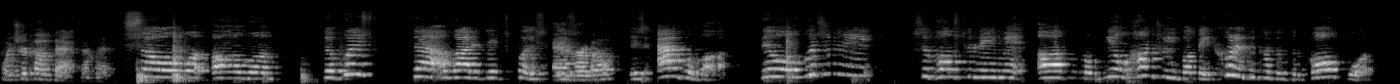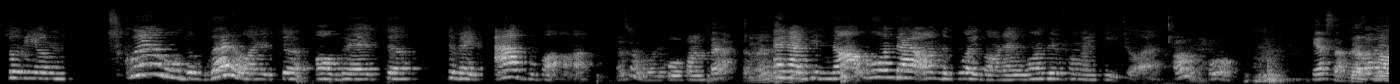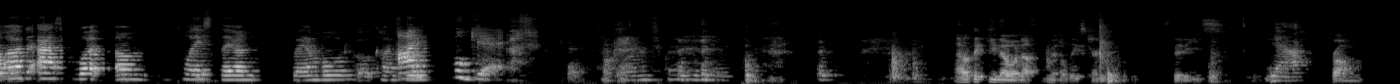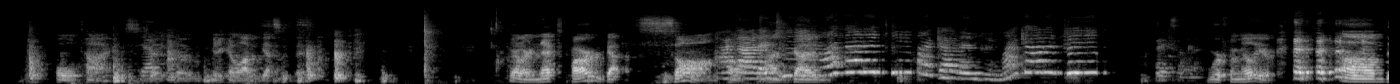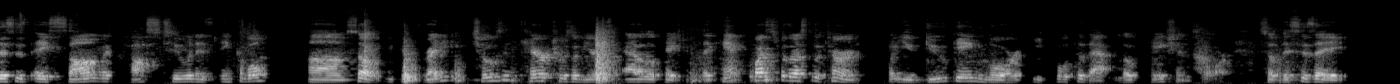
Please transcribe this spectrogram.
What's your fun fact on it? So um, the place that a lot of takes place is, Agrabah? is Agrabah. They were originally supposed to name it off of a real country, but they couldn't because of the Gulf War. So they um, scrambled the letters of it uh, to make Agrabah. That's a really cool fun fact. on. And I did not learn that on the playground. I learned it from my teacher. Oh, cool. Yes, I'm Yeah. Am I allowed to ask what um place they unscrambled or country? I forget. Okay. I don't think you know enough Middle Eastern cities yeah. from old times Yep. to, to make a lot of guesses there. Got our next card. We've got a song. I got a I've dream. Got I a- got a dream. I got a dream. I got a dream. We're familiar. um, this is a song that costs two and is inkable. Um, so you can ready chosen characters of yours at a location. They can't quest for the rest of the turn, but you do gain lore equal to that location's lore. So this is a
